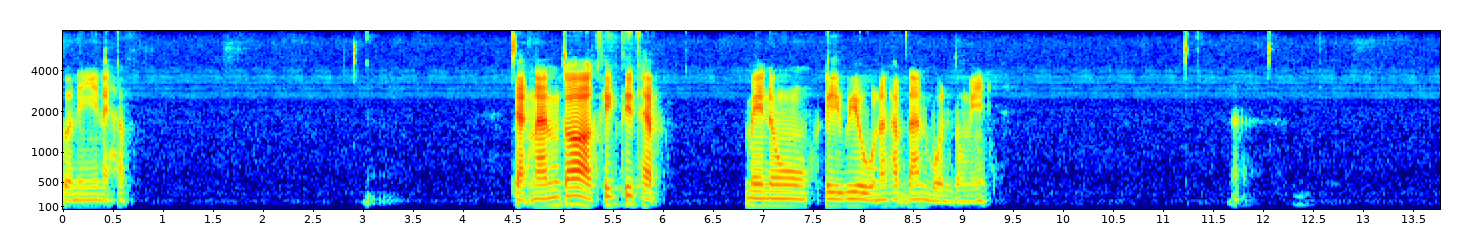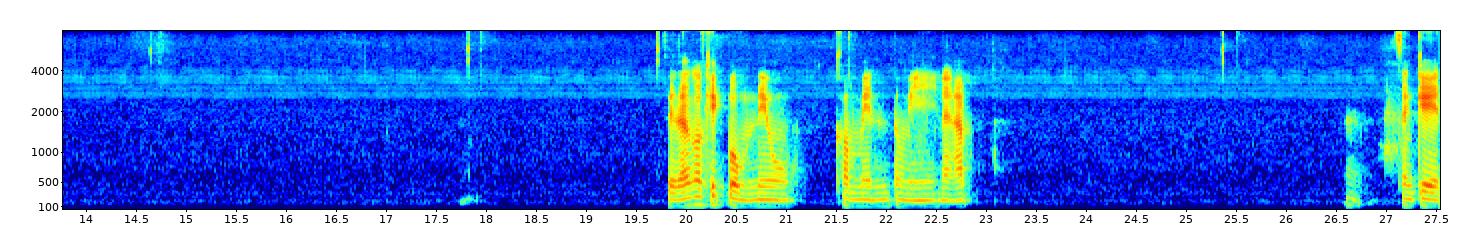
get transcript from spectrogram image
ตัวนี้นะครับ จากนั้นก็คลิกที่แท็บเมนูรีวิวนะครับ ด้านบนตรงนี้ ร็จแล้วก็คลิกปุ่ม new comment ตรงนี้นะครับ สังเกต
